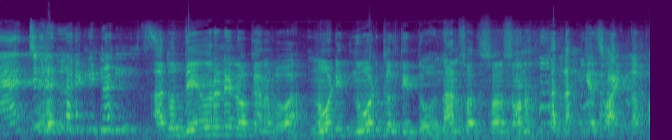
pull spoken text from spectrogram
ನ್ಯಾಚುರಲ್ ಆಗಿ ನನ್ ಅದು ದೇವರನ್ನೇ ಲೋಕಾನುಭವ. ನೋಡಿದ್, ನೋಡ್ ಕಲ್ತಿದ್ದು. ನಾನು ಸ್ವತಃ ಸ್ವ ನನಗೆ ಸ್ವಾಯಿಲ್ಲಪ್ಪ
